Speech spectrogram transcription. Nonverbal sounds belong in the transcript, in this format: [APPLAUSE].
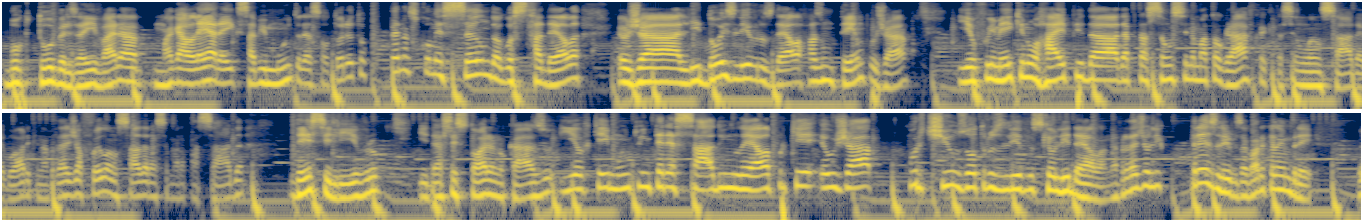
booktubers aí, várias, uma galera aí que sabe muito dessa autora. Eu tô apenas começando a gostar dela. Eu já li dois livros dela faz um tempo já. E eu fui meio que no hype da adaptação cinematográfica que tá sendo lançada agora, que na verdade já foi lançada na semana passada desse livro e dessa história no caso, e eu fiquei muito interessado em ler ela porque eu já curti os outros livros que eu li dela. Na verdade, eu li três livros, agora que eu lembrei.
